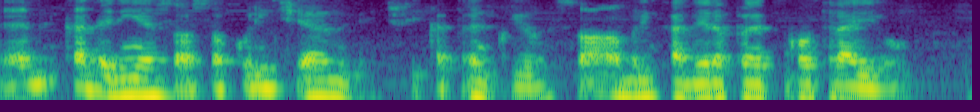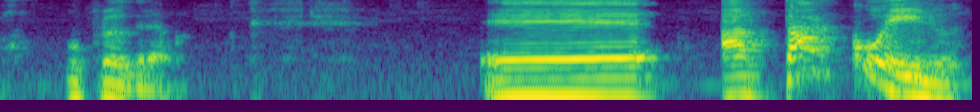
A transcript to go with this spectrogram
É brincadeirinha, é só, só corintiano, gente. Fica tranquilo. Só uma brincadeira para descontrair o, o programa. É, Atá Coelho.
